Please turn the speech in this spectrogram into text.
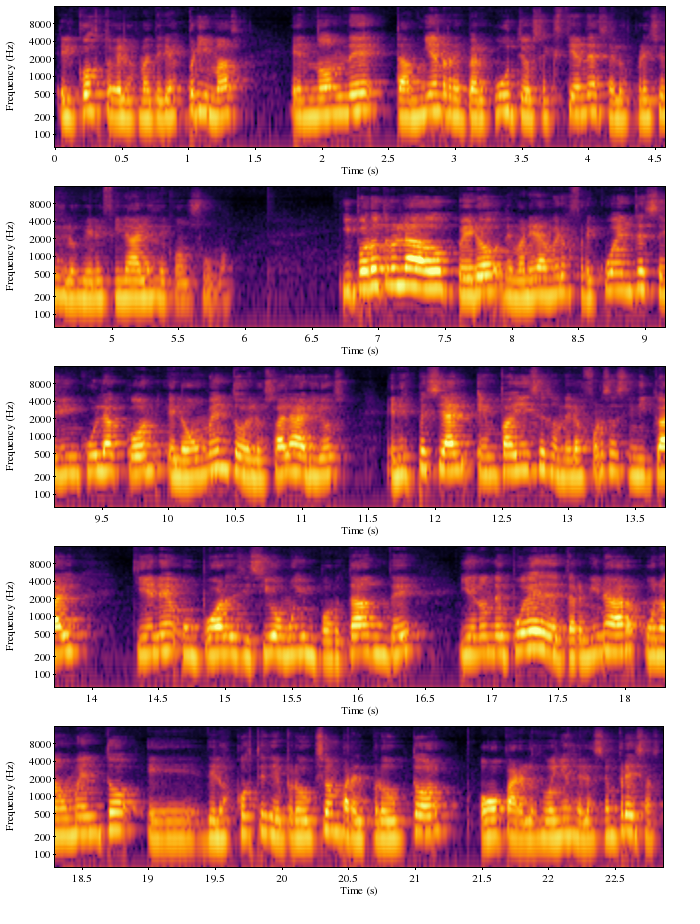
el costo de las materias primas, en donde también repercute o se extiende hacia los precios de los bienes finales de consumo. Y por otro lado, pero de manera menos frecuente, se vincula con el aumento de los salarios, en especial en países donde la fuerza sindical tiene un poder decisivo muy importante y en donde puede determinar un aumento eh, de los costes de producción para el productor o para los dueños de las empresas,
